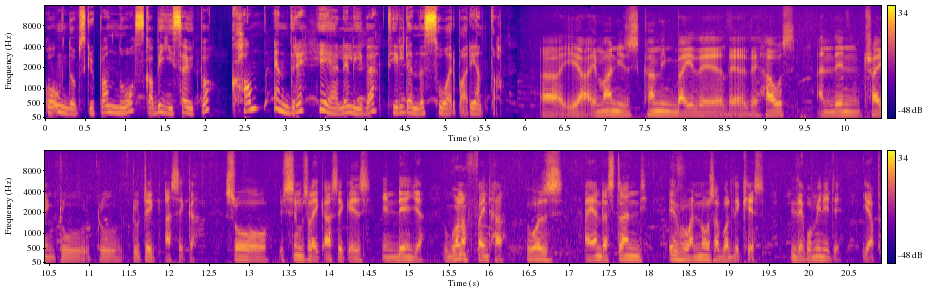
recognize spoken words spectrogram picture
og ungdomsgruppa nå skal begi seg ut på, kan endre hele livet til denne sårbare jenta. uh, yeah, a man is coming by the, the, the house and then trying to, to, to take Aseka. So it seems like Aseka is in danger. We're gonna find her because I understand everyone knows about the case in the community. Yep.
